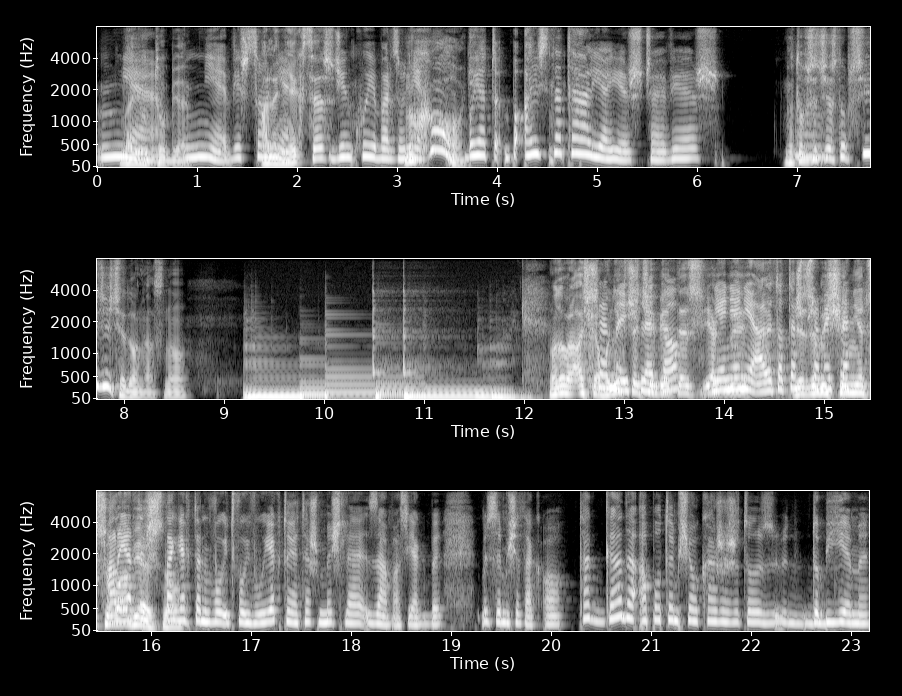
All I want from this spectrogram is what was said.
nie, YouTubie. Nie, wiesz co, Ale nie. nie chcesz? Dziękuję bardzo, No nie. chodź. Bo ja to, bo, a jest Natalia jeszcze, wiesz? No to przecież no przyjedziecie do nas, no. No dobra, Aśka, bo nie chcę to. też jakby... nie, nie, nie, ale to też przemyślę. nie czuła, ale ja wiesz, też, no. tak jak ten wuj, twój wujek, to ja też myślę za was jakby. My sobie myślę tak, o, tak gada, a potem się okaże, że to dobijemy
